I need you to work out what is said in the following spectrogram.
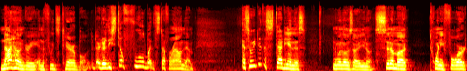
not hungry and the food's terrible. Are they still fooled by the stuff around them? And so we did the study in this, in one of those, uh, you know, Cinema 24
